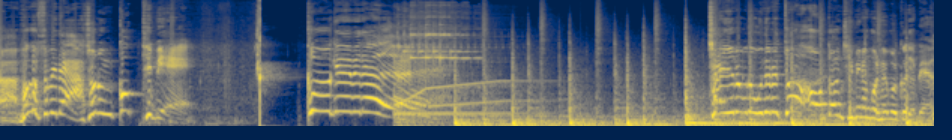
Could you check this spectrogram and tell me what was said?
아, 반갑습니다. 저는 꼭TV 꼭입니다. 자, 여러분 오늘은 또 어떤 재미난 걸 해볼 거냐면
